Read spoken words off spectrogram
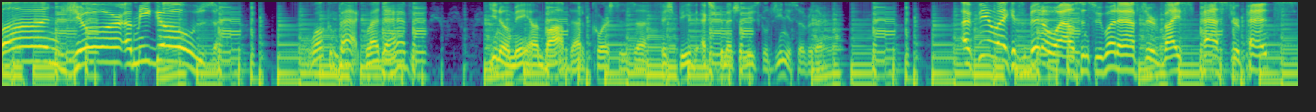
Bonjour, amigos. Welcome back. Glad to have you. You know me, I'm Bob. That, of course, is uh, Fish B, the extra dimensional musical genius over there. I feel like it's been a while since we went after Vice Pastor Pence.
